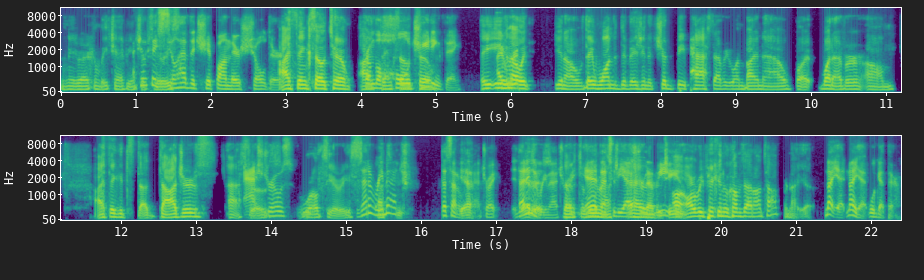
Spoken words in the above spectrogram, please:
in the American League I Championship like they Series. still have the chip on their shoulder I think so too. I from the whole so, too. cheating thing. E- Even re- though it, you know, they won the division, it should be past everyone by now. But whatever. Um, I think it's the Dodgers Astros, Astros? World Series. Is that a rematch? That's not a Yeah. rematch, right? Yeah, That is it a rematch, right? That's a yeah, that's who the Astros beat. Are, are we picking who comes out on top or not yet? Not yet, not yet. We'll get there.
